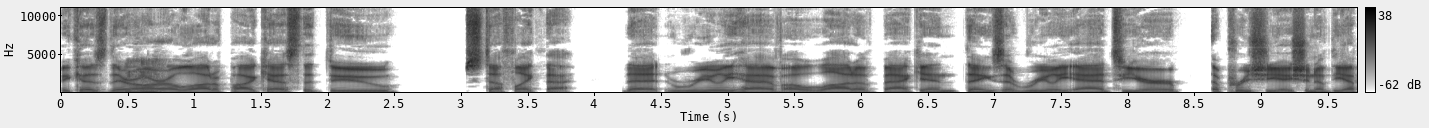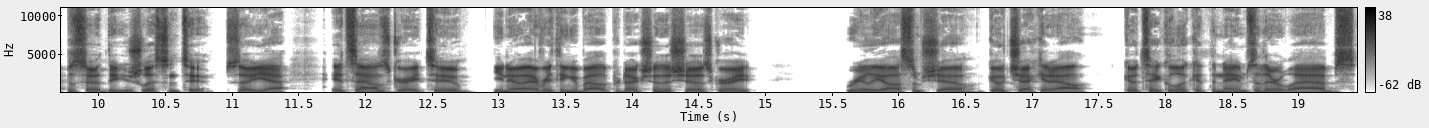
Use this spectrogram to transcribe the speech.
because there mm-hmm. are a lot of podcasts that do stuff like that that really have a lot of back end things that really add to your appreciation of the episode that you listen to. So yeah, it sounds great too. You know, everything about the production of the show is great. Really awesome show. Go check it out. Go take a look at the names of their labs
